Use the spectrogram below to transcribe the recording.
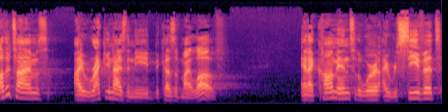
Other times, I recognize the need because of my love and I come into the Word, I receive it,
